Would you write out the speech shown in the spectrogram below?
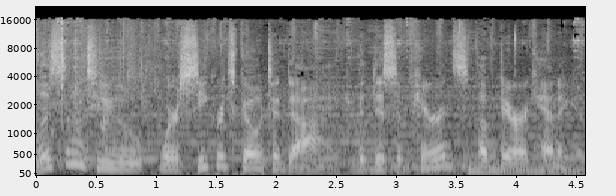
Listen to Where Secrets Go to Die The Disappearance of Derek Hennigan.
